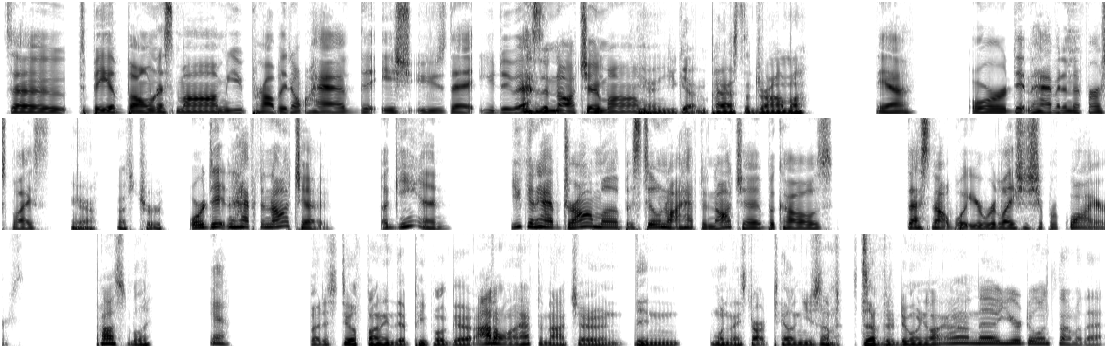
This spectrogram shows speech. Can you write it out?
So to be a bonus mom, you probably don't have the issues that you do as a nacho mom. yeah, you gotten past the drama. Yeah. Or didn't have it in the first place. Yeah, that's true. Or didn't have to nacho. Again, you can have drama, but still not have to nacho because that's not what your relationship requires. Possibly. Yeah. But it's still funny that people go, I don't have to nacho. And then when they start telling you some of the stuff they're doing, you're like, oh, no, you're doing some of that.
